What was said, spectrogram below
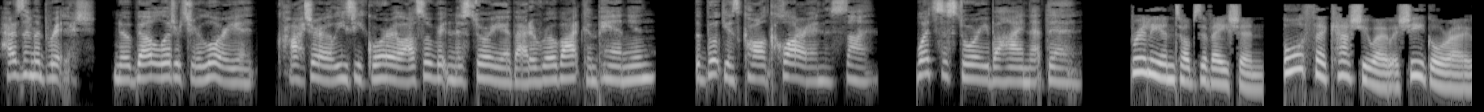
Hasn't the British, Nobel Literature laureate, Kazuo Ishiguro also written a story about a robot companion? The book is called Clara and the Sun. What's the story behind that then? Brilliant observation. Author Kazuo Ishiguro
